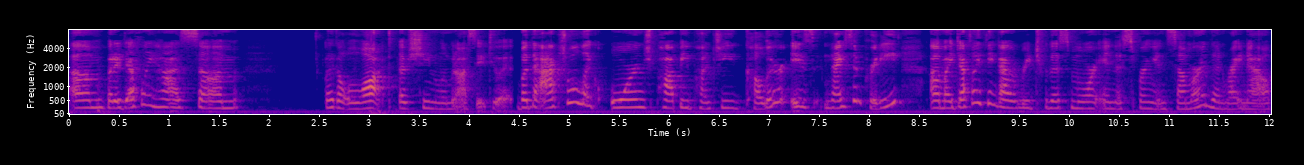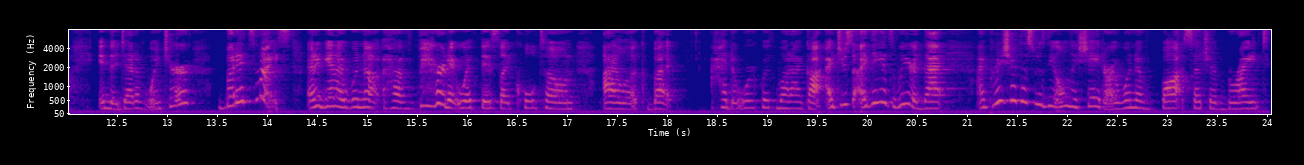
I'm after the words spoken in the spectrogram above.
um, but it definitely has some like a lot of sheen luminosity to it. But the actual like orange poppy punchy color is nice and pretty. Um, I definitely think I would reach for this more in the spring and summer than right now in the dead of winter, but it's nice. And again, I would not have paired it with this like cool tone eye look, but I had to work with what I got. I just, I think it's weird that I'm pretty sure this was the only shade or I wouldn't have bought such a bright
